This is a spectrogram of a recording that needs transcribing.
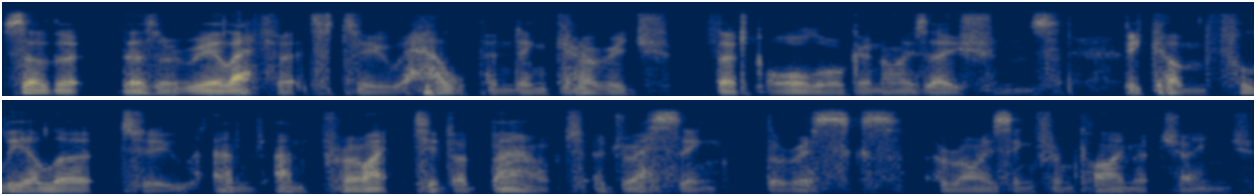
so that there's a real effort to help and encourage that all organizations become fully alert to and, and proactive about addressing the risks arising from climate change.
